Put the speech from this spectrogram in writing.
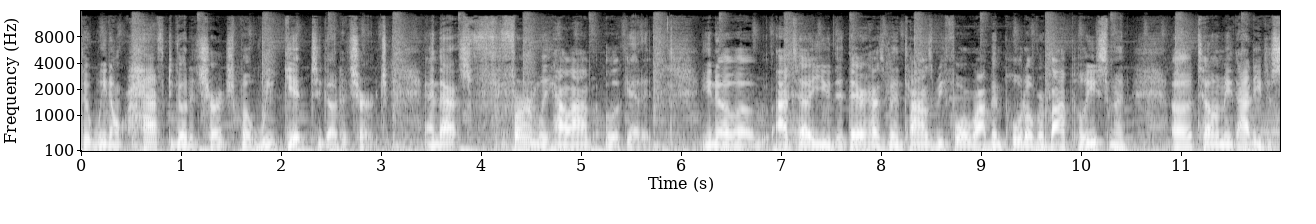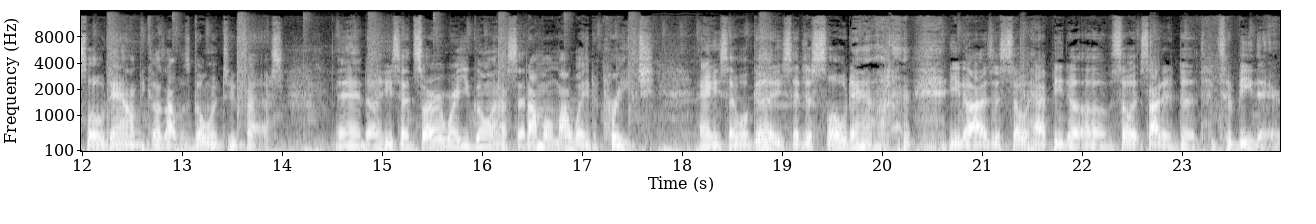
that we don't have to go to church, but we get to go to church. And that's firmly how I look at it. You know, uh, I tell you that there has been times before where I've been pulled over by policemen uh, telling me that I need to slow down because I was going too fast. And uh, he said, Sir, where are you going? I said, I'm on my way to preach. And he said, "Well, good." He said, "Just slow down." you know, I was just so happy to, uh, so excited to, to, be there,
